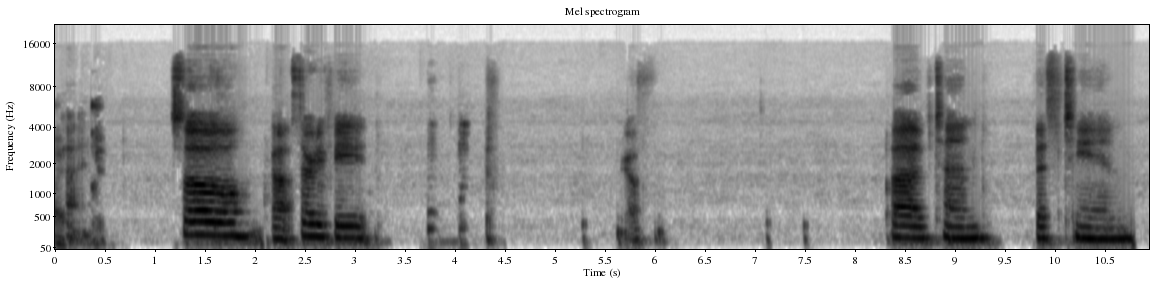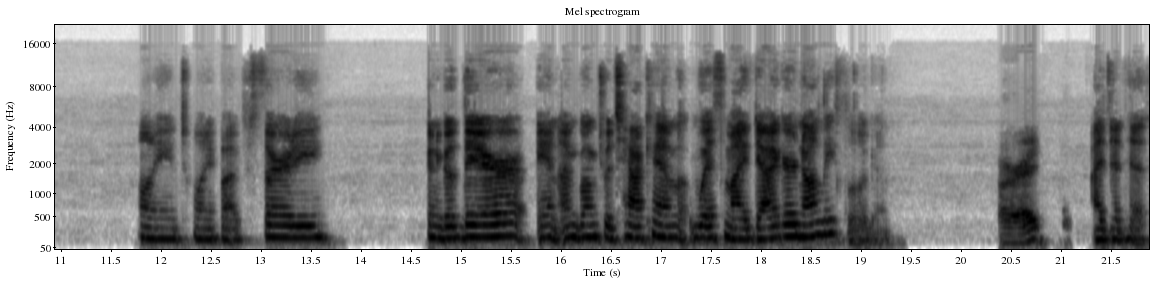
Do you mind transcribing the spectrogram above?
Okay. So got thirty feet. Go. 5, 10, 15, 20, 25, 30. I'm Gonna go there, and I'm going to attack him with my dagger, non lethal again. All right. I did hit.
